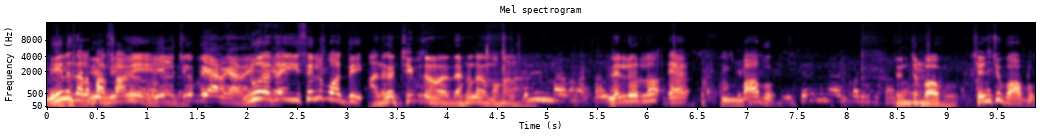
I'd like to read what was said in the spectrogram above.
నీళ్ళు చల్లపా స్వామి. చూపియాలి కదా నువ్వు అదే ఈ సెల్ పోద్ది. అందుకని చీప్ దగ్గర మొహన నెల్లూరులో ఏ- బాబు. చెంచు బాబు. చెంచు బాబు.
